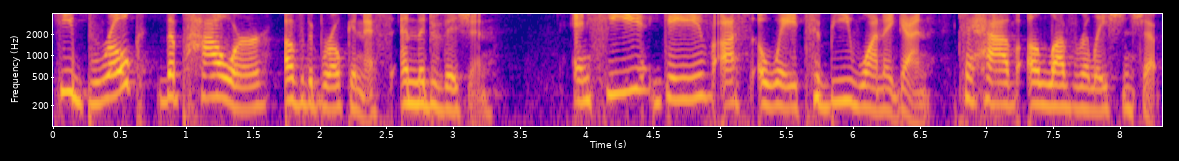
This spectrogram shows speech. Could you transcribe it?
He broke the power of the brokenness and the division. And he gave us a way to be one again, to have a love relationship.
